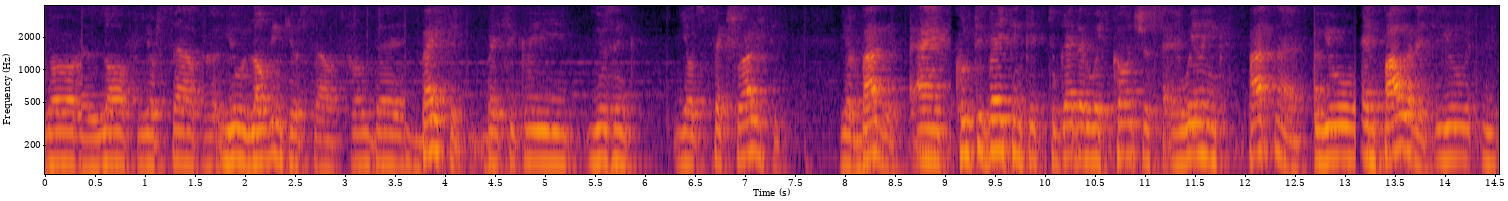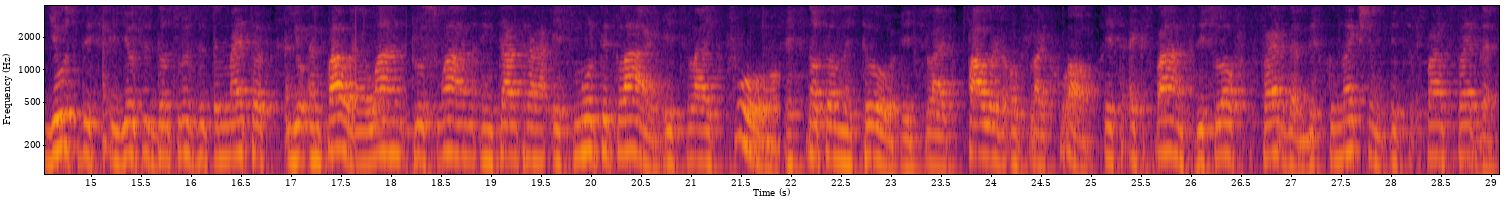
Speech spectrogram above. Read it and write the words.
your love yourself, uh, you loving yourself from the basic, basically using your sexuality your body and cultivating it together with conscious uh, willing partner you empower it. You use this use it don't lose it method. You empower. One plus one in tantra is multiply. It's like four. It's not only two. It's like power of like wow. It expands this love further. This connection it expands further.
